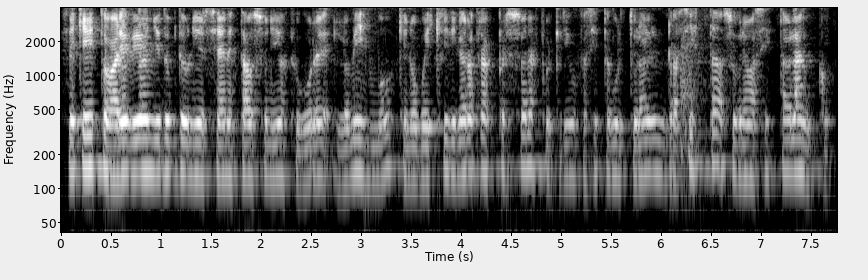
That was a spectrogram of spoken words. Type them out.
Sé que he visto varios videos en YouTube de universidad en Estados Unidos que ocurre lo mismo, que no podéis criticar a otras personas porque eres un fascista cultural, un racista, supremacista blanco.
